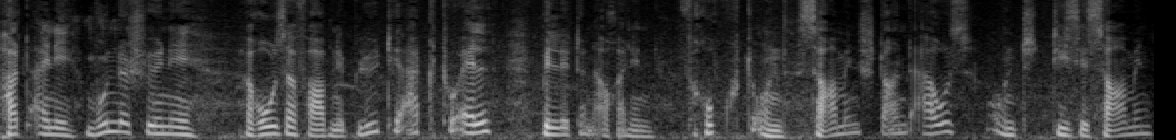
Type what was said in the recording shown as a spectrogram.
Hat eine wunderschöne rosafarbene Blüte aktuell, bildet dann auch einen Frucht- und Samenstand aus und diese Samen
